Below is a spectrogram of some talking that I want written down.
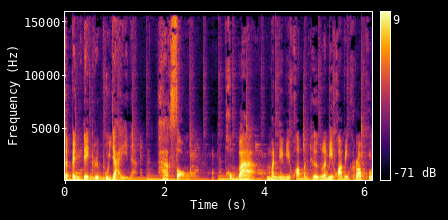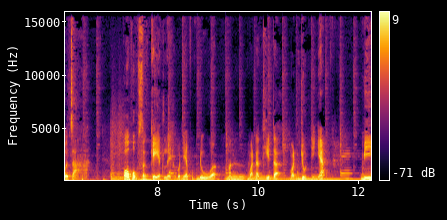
จะเป็นเด็กหรือผู้ใหญ่เนี่ยภาค 2 ผมว่ามันยังมีความบันเทิงและมีความเป็นครอบครัวจ๋าเพราะผมสังเกตเลยวันนี้ผมดูอะมันวันอาทิตย์อะวันหยุดอย่างเงี้ย มี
